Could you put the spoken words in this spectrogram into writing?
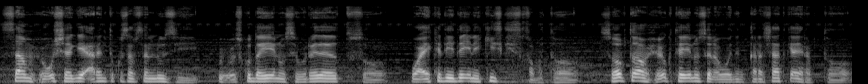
Saam wuxuu u sheegay arrinta ku saabsan luusi wuxuu isku dayay inuu sawirradeeda tuso waa ay ka diiday inay kiiskiisa qabato. Sababto ah waxay og tahay inuusan awoodin qarashaadka ay rabto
